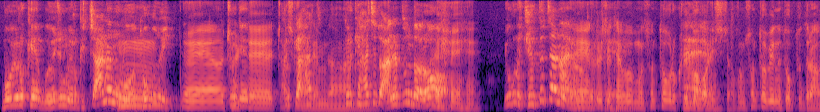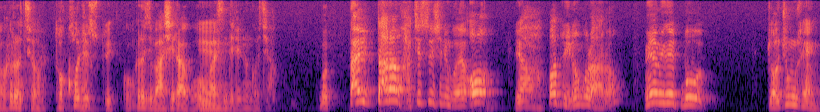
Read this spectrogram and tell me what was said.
뭐 이렇게 뭐 요즘 이렇게 짜는 뭐 음, 도구도 있. 예, 절대 안 하- 됩니다. 그렇게 하지도 않을 뿐더러 예. 요걸로 쥐어 뜯잖아요. 네, 이렇게 그렇죠. 이렇게. 대부분 손톱으로 긁어버리시죠. 그럼 손톱에 있는 독도 들어가고 그렇죠. 더 커질 수도 있고. 그러지 마시라고 예. 말씀드리는 거죠. 뭐 딸 딸하고 같이 쓰시는 거예요? 어, 야 아빠도 이런 걸 알아? 왜냐면 이게 뭐 여중생,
